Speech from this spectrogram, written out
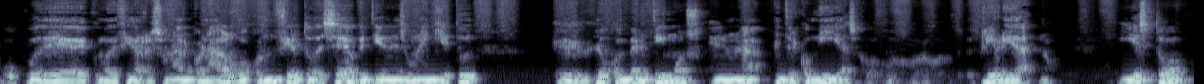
o puede, como decía, resonar con algo, con un cierto deseo que tienes, una inquietud, eh, lo convertimos en una, entre comillas, prioridad, ¿no? Y esto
